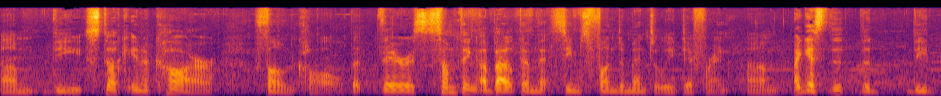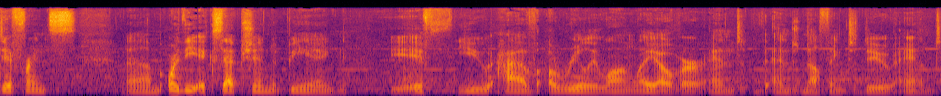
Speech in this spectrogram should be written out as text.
um, the stuck in a car phone call. That there is something about them that seems fundamentally different. Um, I guess the the, the difference um, or the exception being if you have a really long layover and and nothing to do and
